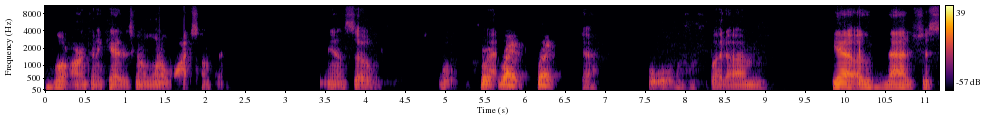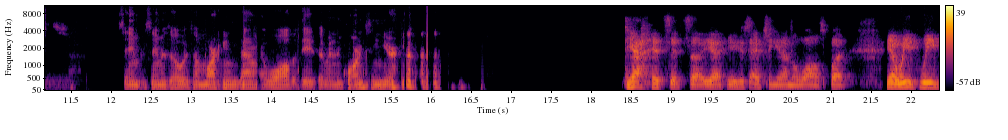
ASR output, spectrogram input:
people aren't going to care. They're just going to want to watch something. You know, so well, Right, right. Yeah. Cool. But um, yeah. Other than that, it's just same same as always. I'm marking down my wall the days I've been in quarantine here. Yeah, it's it's uh yeah, he's etching it on the walls. But you know, we we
